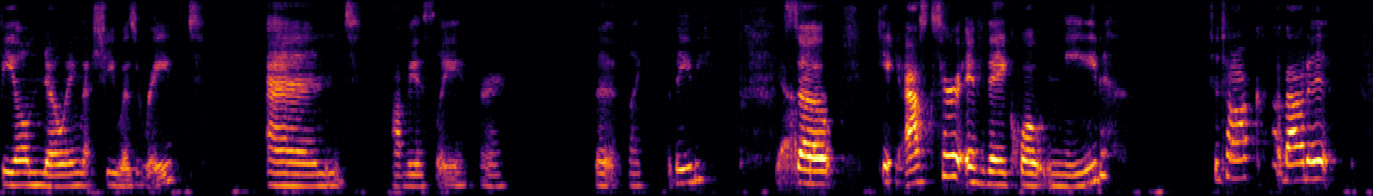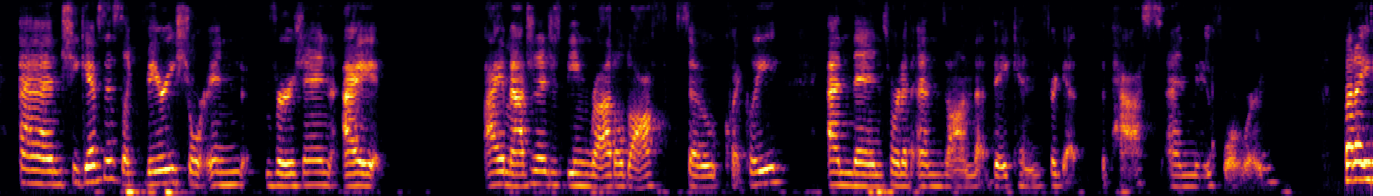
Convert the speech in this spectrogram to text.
feel knowing that she was raped and obviously for the like the baby yeah. so he asks her if they quote need to talk about it and she gives this like very shortened version i I imagine it just being rattled off so quickly and then sort of ends on that they can forget the past and move forward. But I,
